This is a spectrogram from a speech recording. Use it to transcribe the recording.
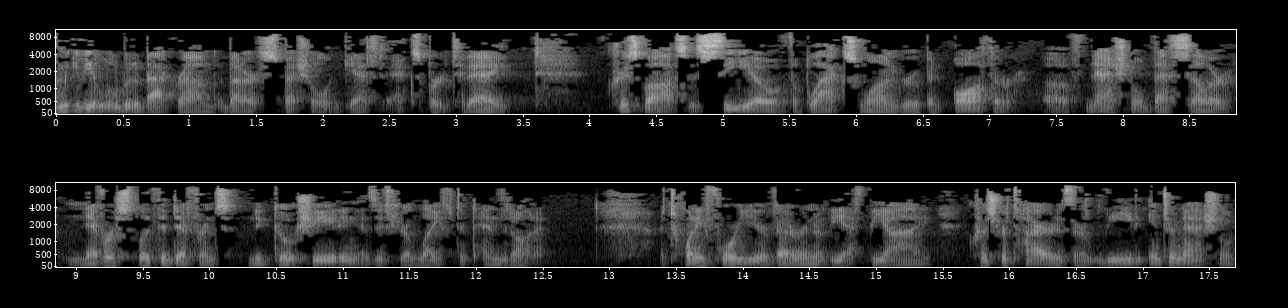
let me give you a little bit of background about our special guest expert today. Chris Voss is CEO of the Black Swan Group and author of national bestseller Never Split the Difference Negotiating as if Your Life Depended on It. A 24 year veteran of the FBI, Chris retired as their lead international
